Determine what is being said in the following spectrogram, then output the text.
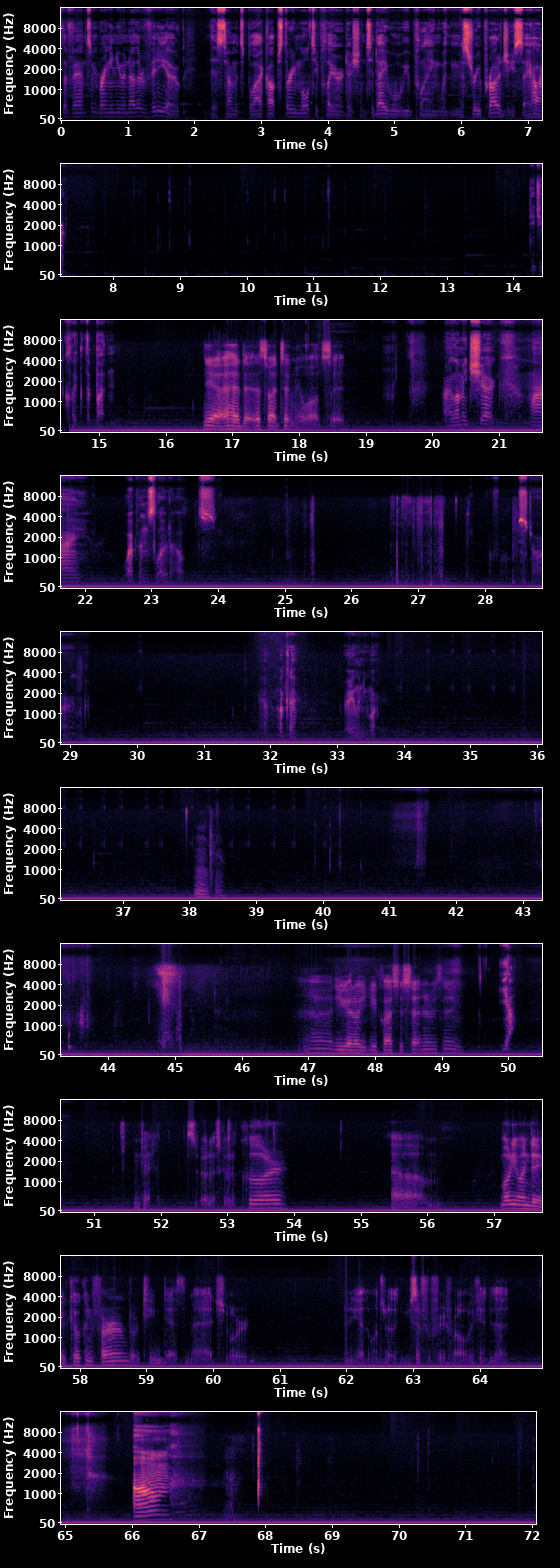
it's the Phantom bringing you another video. This time it's Black Ops 3 Multiplayer Edition. Today we'll be playing with Mystery Prodigy. Say hi. Did you click the button? Yeah, I had to. That's why it took me a while to say it. Alright, let me check my weapons loadouts. Before we start. Yeah, okay. Ready when you are. Okay. Uh, do you got all your classes set and everything? Yeah. Okay. So let's go to core. Um, what do you want to do? Kill confirmed or team deathmatch or any other ones really? Except for free for all, we can't do that. Um.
